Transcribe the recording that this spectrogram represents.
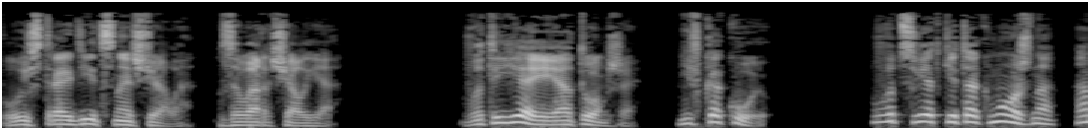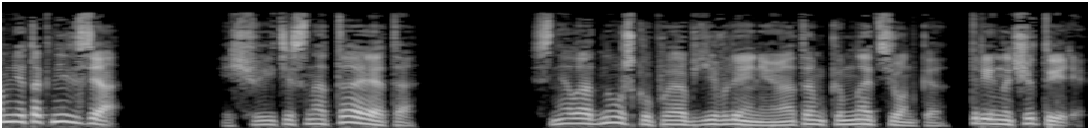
«Пусть родит сначала», — заворчал я. «Вот и я и о том же. Ни в какую». «Вот Светке так можно, а мне так нельзя». «Еще и теснота эта». Снял однушку по объявлению, а там комнатенка, три на четыре.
